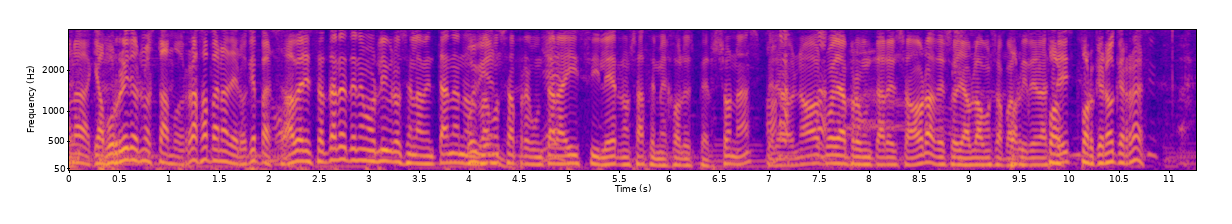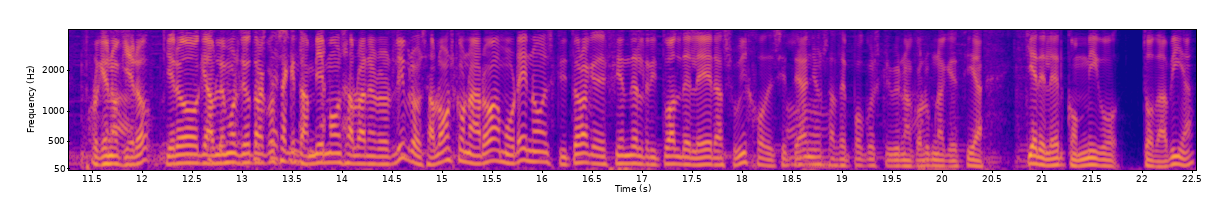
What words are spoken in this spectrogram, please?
Hola, que aburridos no estamos. Rafa Panadero, ¿qué pasa? A ver, esta tarde tenemos libros en la ventana, nos Muy bien. vamos a preguntar Bien. ahí si leer nos hace mejores personas, pero Ah. no os voy a preguntar eso ahora, de eso ya hablamos a partir Por- de las por- 6. Porque no querrás. Porque no quiero. Quiero que hablemos de otra cosa que también vamos a hablar en los libros. Hablamos con Aroa Moreno, escritora que defiende el ritual de leer a su hijo de 7 Oh. años. Hace poco escribió una columna que decía, ¿quiere leer conmigo todavía?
